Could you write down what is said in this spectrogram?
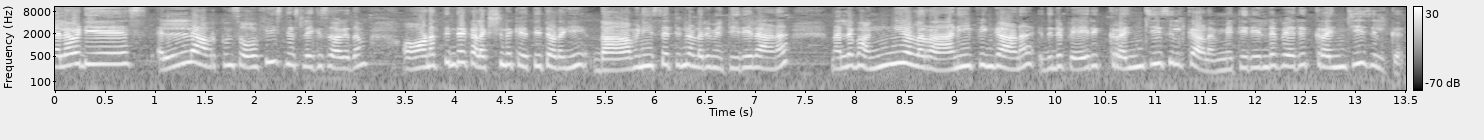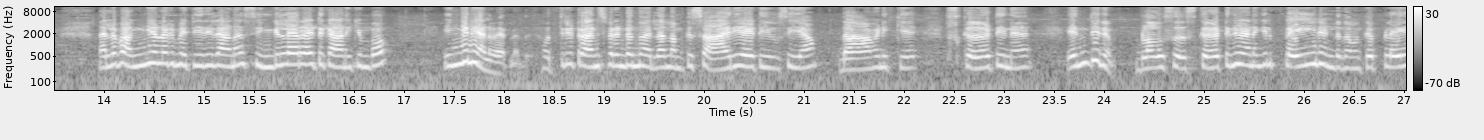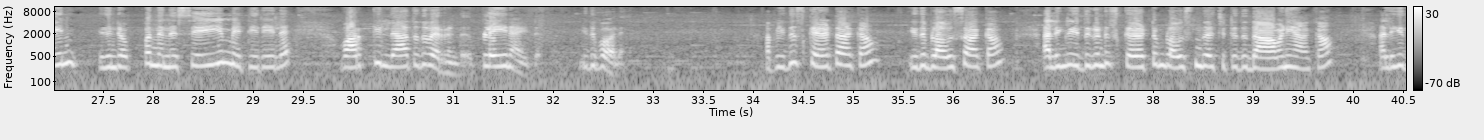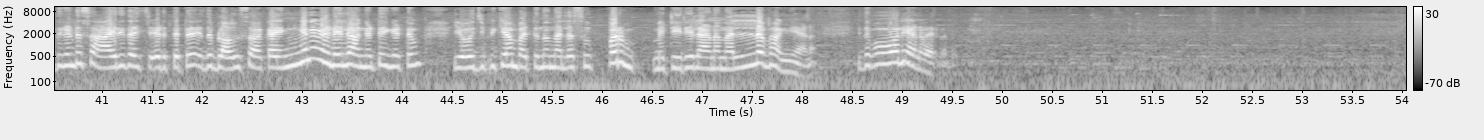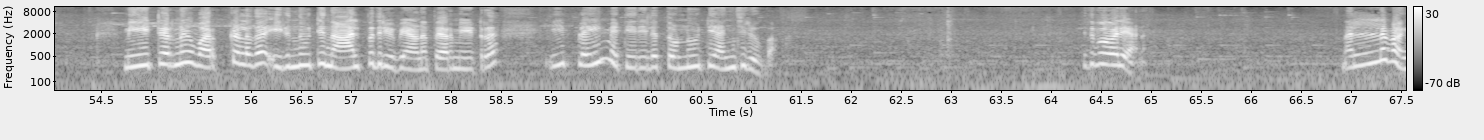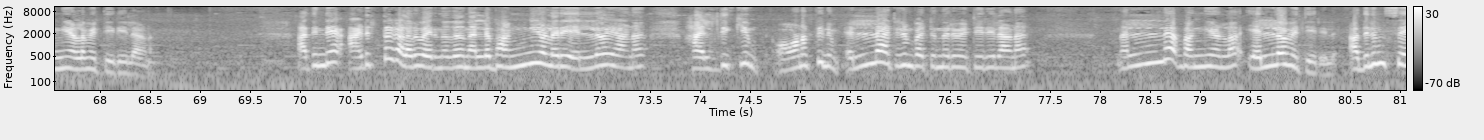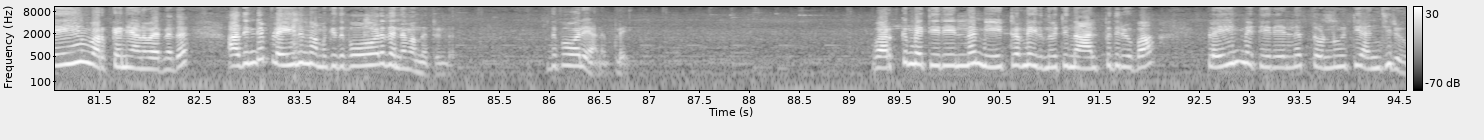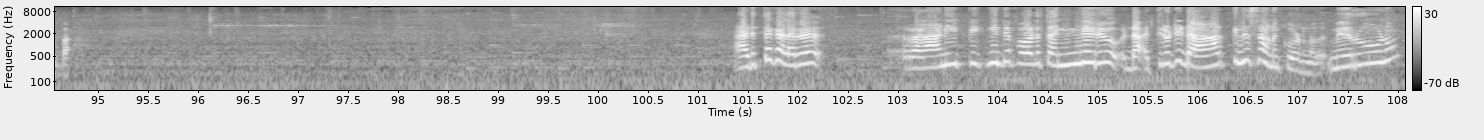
Hello dears എല്ലാവർക്കും Sophie's നെസ്റ്റിലേക്ക് സ്വാഗതം. ഓണത്തിന്റെ കളക്ഷനൊക്കെ എത്തി തുടങ്ങി. ദാവണി സെറ്റിനുള്ളൊരു മെറ്റീരിയലാണ് നല്ല ഭംഗിയുള്ള റാണി പിങ്ക് ആണ്. ഇതിന്റെ പേര് ക്രഞ്ചി സിൽക്ക് ആണ്. മെറ്റീരിയലിന്റെ പേര് ക്രഞ്ചി സിൽക്ക് നല്ല ഭംഗിയുള്ളൊരു മെറ്റീരിയലാണ് സിംഗിൾ ലെയർ ആയിട്ട് കാണിക്കുമ്പോൾ ഇങ്ങനെയാണ് വരുന്നത്. ഒത്തിരി ട്രാൻസ്പെറന്റ് ഒന്നും അല്ല. നമുക്ക് സാരി ആയിട്ട് യൂസ് ചെയ്യാം. ദാവണിക്ക് സ്കേർട്ടിന് എന്തിനും ബ്ലൗസ് സ്കേർട്ടിന് വേണമെങ്കിൽ പ്ലെയിൻ ഉണ്ട് നമുക്ക്. പ്ലെയിൻ ഇതിന്റെ ഒപ്പം തന്നെ സെയിം മെറ്റീരിയൽ വർക്ക് ഇല്ലാത്തത് വരുന്നുണ്ട് പ്ലെയിൻ ആയിട്ട്. ഇതുപോലെ. അപ്പോൾ ഇത് സ്കേർട്ട് ആക്കാം ഇത് ബ്ലൗസ് ആക്കാം അല്ലെങ്കിൽ ഇത് കൊണ്ട് സ്കേർട്ടും ബ്ലൗസും തയ്ച്ചിട്ട് ഇത് ദാവണി ആക്കാം അല്ലെങ്കിൽ ഇത് കൊണ്ട് സാരി തയ്ച്ച് എടുത്തിട്ട് ഇത് ബ്ലൗസ് ആക്കാം. എങ്ങനെ വേണേലും അങ്ങോട്ടും ഇങ്ങോട്ടും യോജിപ്പിക്കാൻ പറ്റുന്ന നല്ല സൂപ്പർ മെറ്റീരിയലാണ് നല്ല ഭംഗിയാണ്. ഇതുപോലെയാണ് വരുന്നത്. മീറ്ററിന് വർക്കുള്ളത് ഇരുന്നൂറ്റി നാൽപ്പത് രൂപയാണ് പെർ മീറ്റർ ഈ പ്ലെയിൻ മെറ്റീരിയൽ തൊണ്ണൂറ്റി അഞ്ച് രൂപ. ഇതുപോലെയാണ്. നല്ല ഭംഗിയുള്ള മെറ്റീരിയലാണ് അതിന്റെ അടുത്ത കളർ വരുന്നത് നല്ല ഭംഗിയുള്ളൊരു യെല്ലോയാണ് ഹൽദിക്കും ഓണത്തിനും എല്ലാറ്റിനും പറ്റുന്നൊരു മെറ്റീരിയലാണ് നല്ല ഭംഗിയുള്ള യെല്ലോ മെറ്റീരിയൽ അതിനും സെയിം വർക്ക് തന്നെയാണ് വരുന്നത്. അതിന്റെ പ്ലെയിനും നമുക്ക് ഇതുപോലെ തന്നെ വന്നിട്ടുണ്ട്. ഇതുപോലെയാണ് പ്ലെയിൻ വർക്ക് മെറ്റീരിയലിന് മീറ്ററിന് ഇരുന്നൂറ്റി നാൽപ്പത് രൂപ പ്ലെയിൻ മെറ്റീരിയലിന് തൊണ്ണൂറ്റി അഞ്ച് രൂപ. അടുത്ത കളറ് റാണി പിങ്കിന്റെ പോലെ തന്നെ ഒരു ഇത്തിരി ഡാർക്ക്നെസ് ആണ് കൂടുന്നത്. മെറൂണും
